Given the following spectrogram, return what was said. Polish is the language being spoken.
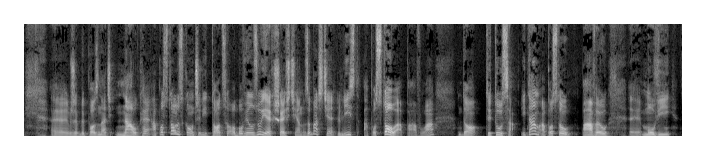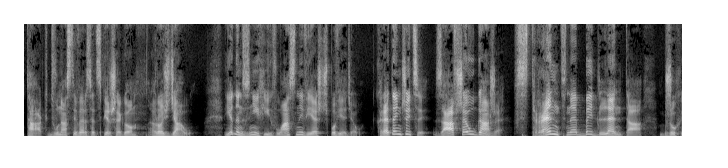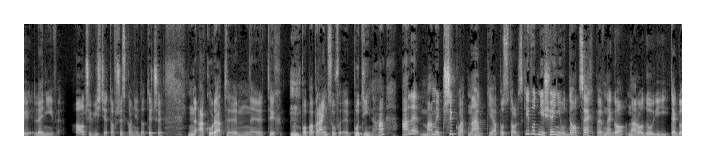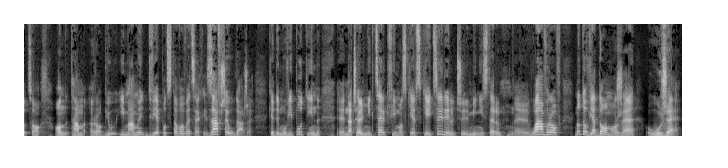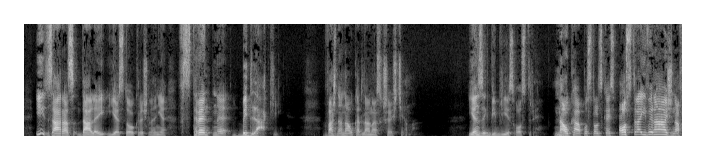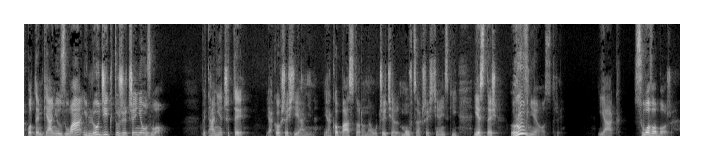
e, żeby poznać naukę apostolską, czyli to, co obowiązuje chrześcijan. Zobaczcie list apostoła Pawła do Tytusa. I tam apostoł Paweł e, mówi tak, dwunasty werset z pierwszego rozdziału. Jeden z nich, ich własny wieszcz, powiedział – Kreteńczycy, zawsze ugarze, wstrętne bydlęta, brzuchy leniwe. Oczywiście to wszystko nie dotyczy mm, akurat mm, tych popaprańców y, Putina, ale mamy przykład nauki apostolskiej w odniesieniu do cech pewnego narodu i tego, co on tam robił, i mamy dwie podstawowe cechy. Zawsze ugarze. Kiedy mówi Putin, y, naczelnik cerkwi moskiewskiej Cyryl czy minister y, Ławrow, no to wiadomo, że łże. I zaraz dalej jest to określenie wstrętne bydlaki. Ważna nauka dla nas, chrześcijan. Język Biblii jest ostry. Nauka apostolska jest ostra i wyraźna w potępianiu zła i ludzi, którzy czynią zło. Pytanie, czy ty, jako chrześcijanin, jako pastor, nauczyciel, mówca chrześcijański, jesteś równie ostry jak Słowo Boże.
